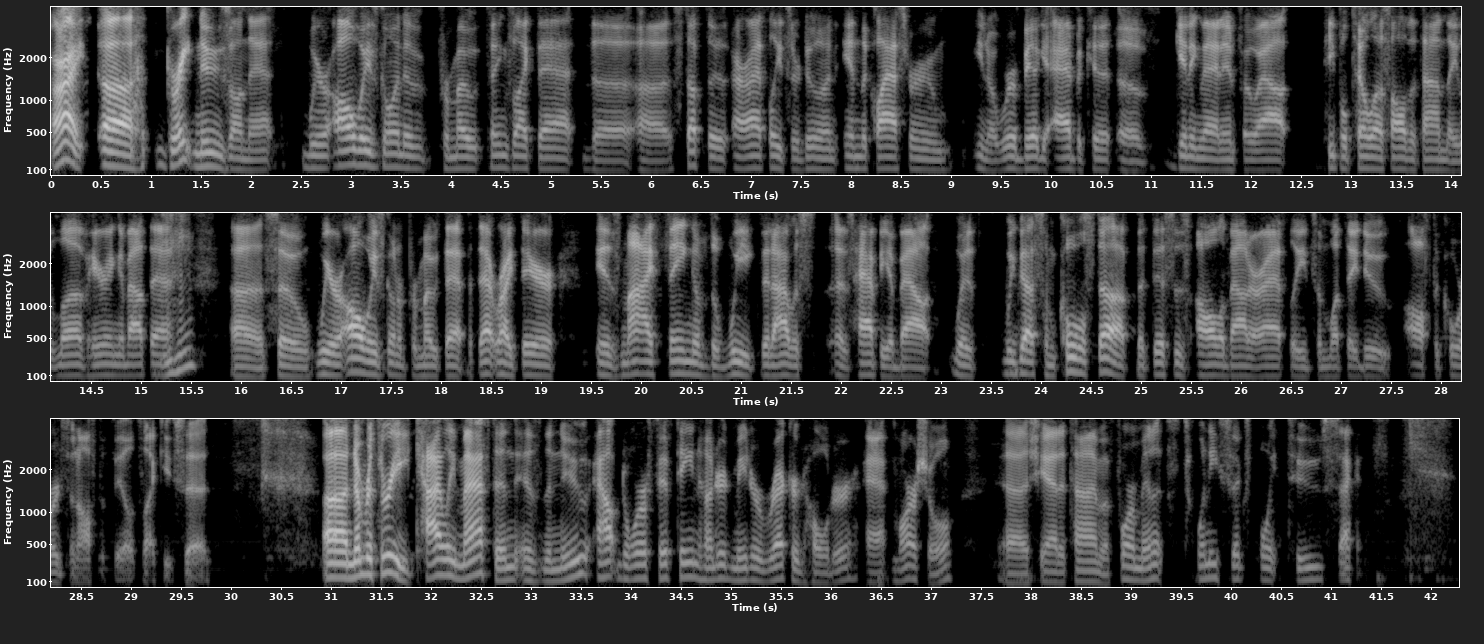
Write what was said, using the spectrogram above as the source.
all right, uh, great news on that. We're always going to promote things like that, the uh, stuff that our athletes are doing in the classroom. You know, we're a big advocate of getting that info out. People tell us all the time they love hearing about that. Mm-hmm uh, so we're always going to promote that. But that right there is my thing of the week that I was as happy about. With we've got some cool stuff, but this is all about our athletes and what they do off the courts and off the fields, like you said. Uh, number three, Kylie Maston is the new outdoor 1500 meter record holder at Marshall. Uh, she had a time of four minutes, 26.2 seconds.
